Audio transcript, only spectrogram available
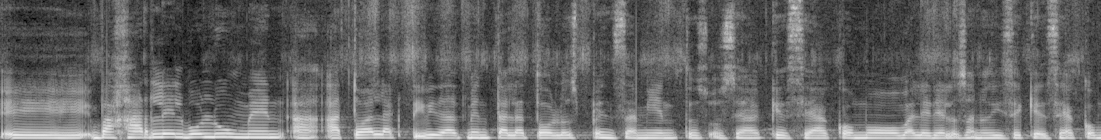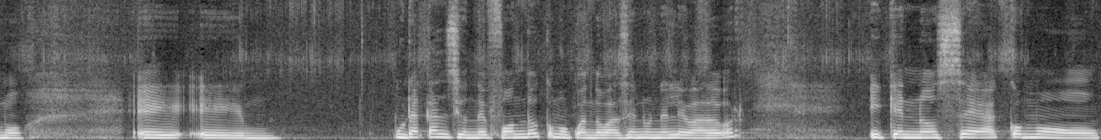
eh, bajarle el volumen a, toda la actividad mental, a todos los pensamientos, o sea, que sea como Valeria Lozano dice, que sea como eh, em, una canción de fondo, como cuando vas en un elevador, y que no sea como,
